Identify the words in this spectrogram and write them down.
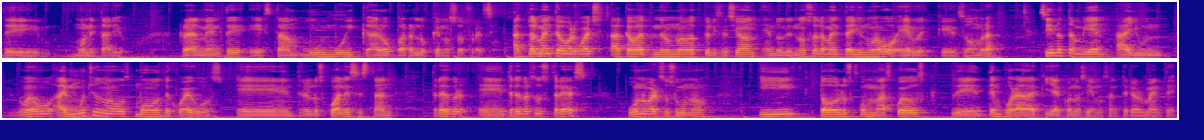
de monetario. Realmente está muy muy caro para lo que nos ofrece. Actualmente Overwatch acaba de tener una nueva actualización en donde no solamente hay un nuevo héroe que es Sombra, sino también hay un nuevo, hay muchos nuevos modos de juegos, eh, entre los cuales están 3, 3 eh, vs 3, 1 vs 1, y todos los demás juegos de temporada que ya conocíamos anteriormente.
